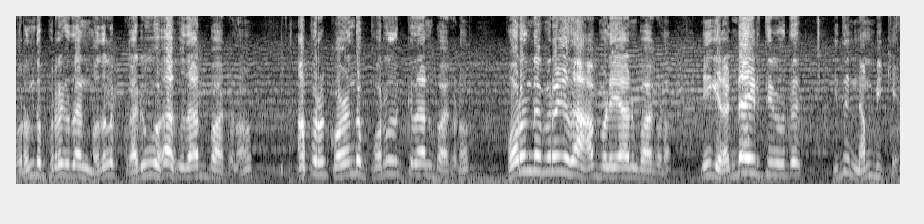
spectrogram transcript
பிறந்த பிறகுதான் முதல்ல கருவாகுதான்னு பார்க்கணும். அப்புறம் குழந்தை பிறகுக்கு தான் பார்க்கணும். பிறந்த பிறகு தான் ஆம்பளையான்னு பார்க்கணும். நீங்கள் ரெண்டாயிரத்தி இருபது இது நம்பிக்கை.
